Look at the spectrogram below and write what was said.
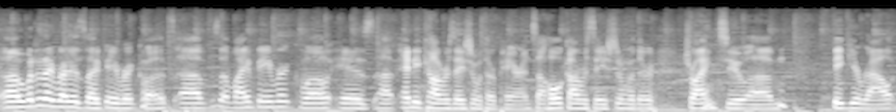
uh, what did I write as my favorite quotes? Um, so my favorite quote is uh, any conversation with her parents. That whole conversation where they're trying to um, figure out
